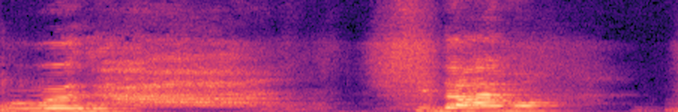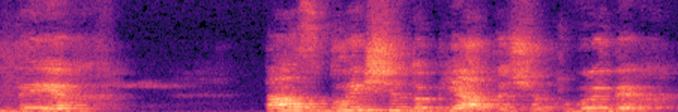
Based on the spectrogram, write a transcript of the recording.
Видих. Сідаємо. Вдих. Таз ближче до п'яточок. Видих.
